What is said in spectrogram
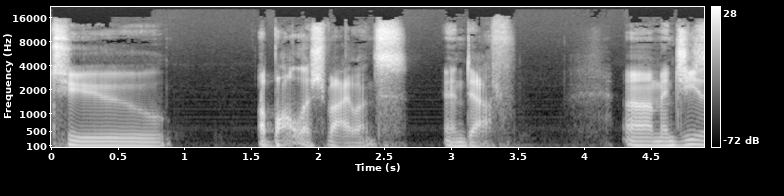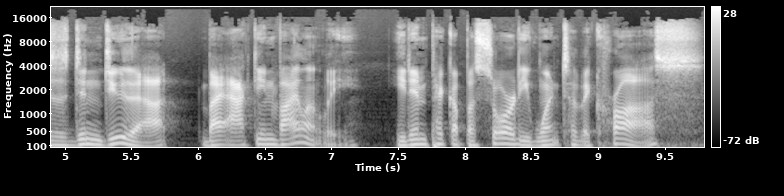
to abolish violence and death. Um, and Jesus didn't do that by acting violently. He didn't pick up a sword, he went to the cross.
